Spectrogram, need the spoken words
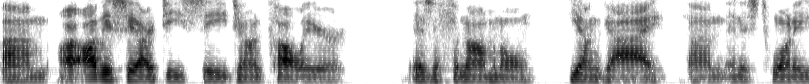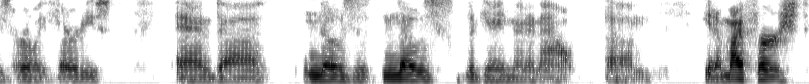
Um, our, obviously, our DC, John Collier, is a phenomenal young guy um, in his 20s, early 30s, and uh, knows knows the game in and out. Um, you know, my first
